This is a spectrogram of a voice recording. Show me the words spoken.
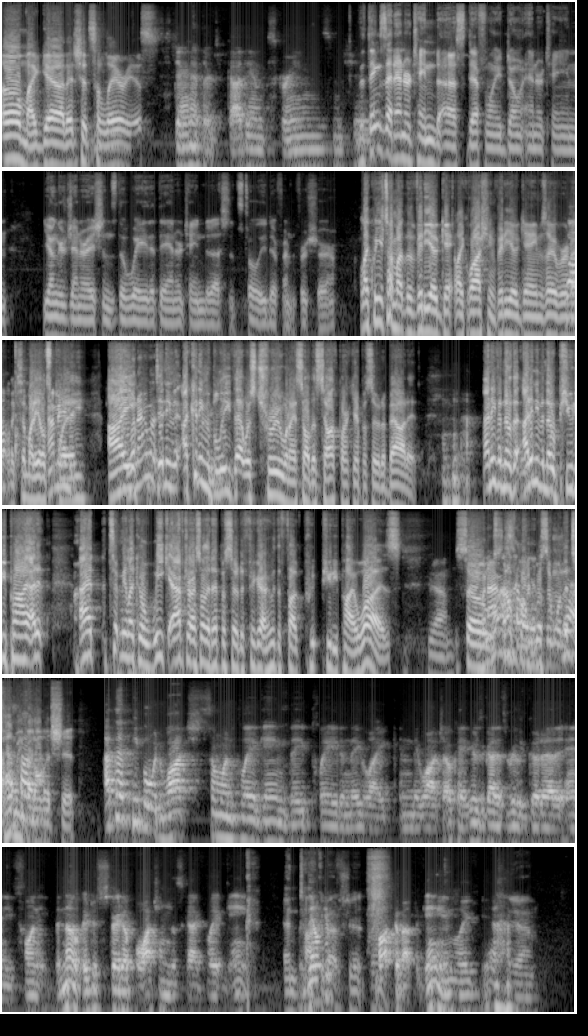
Oh my god, that shit's hilarious. Staring at their goddamn screens and shit. the things that entertained us definitely don't entertain younger generations the way that they entertained us. It's totally different for sure. Like when you're talking about the video game, like watching video games over, Well, like somebody else I mean, play. I, I was- didn't even, I couldn't even believe that was true when I saw the South Park episode about it. I didn't even know that. I didn't even know PewDiePie. I didn't. I had, it took me like a week after I saw that episode to figure out who the fuck PewDiePie was. Yeah. So When I was South Park was the one that Yeah, told me about all that shit. I thought people would watch someone play a game they played and they like, and they watch. Okay, here's a guy that's really good at it and he's funny. But no, they're just straight up watching this guy play a game. And They talk don't about shit. Talk about the game, like yeah. Yeah.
